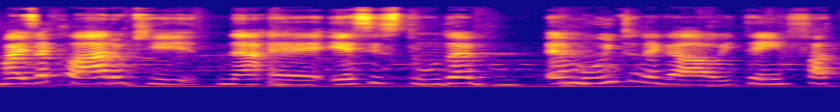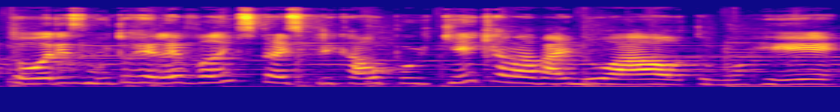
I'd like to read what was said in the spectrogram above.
Mas é claro que né, é, esse estudo é, é muito legal e tem fatores muito relevantes para explicar o porquê que ela vai no alto morrer,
